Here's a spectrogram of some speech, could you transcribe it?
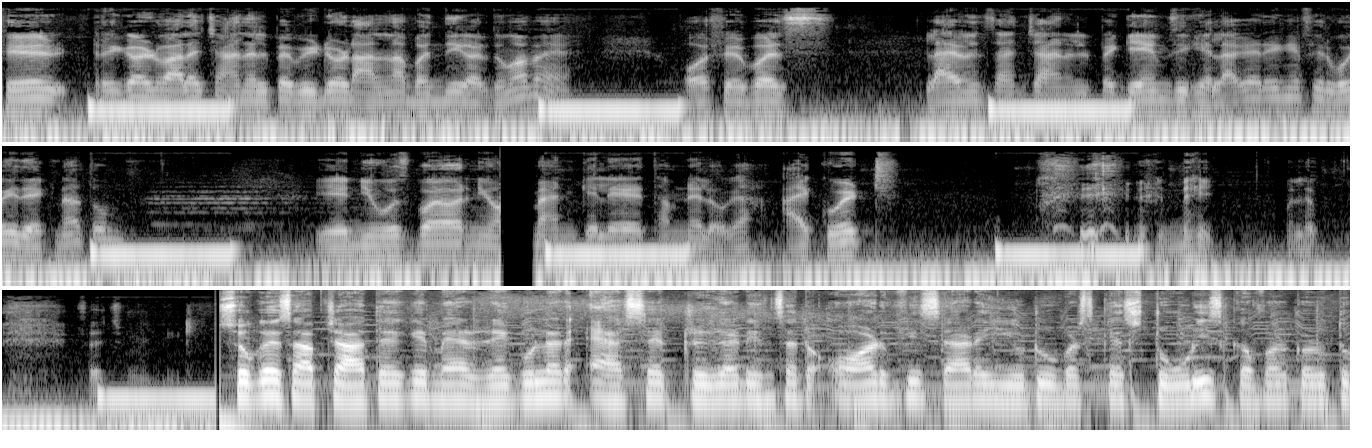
फिर ट्रिगर्ड वाले चैनल पे वीडियो डालना बंद ही कर दूँगा मैं. और फिर बस लाइव इंसान चैनल पे गेम्स ही खेला करेंगे. फिर वही देखना तुम. ये न्यूज़ बॉय और न्यूज़ मैन के लिए थंबनेल हो गया. आई क्विट नहीं. मतलब सच में नहीं। सो गैस आप चाहते हैं कि मैं रेगुलर ऐसे ट्रिगर्ड इंसर्ट और भी सारे यूट्यूबर्स के स्टोरीज कवर करूँ तो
